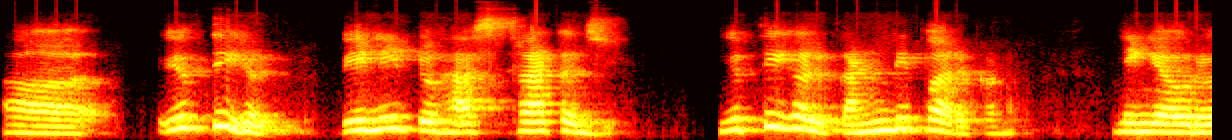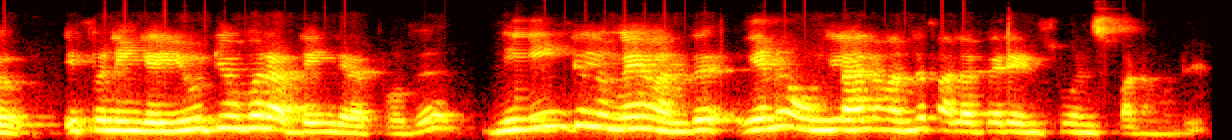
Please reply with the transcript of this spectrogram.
ஆஹ் யுக்திகள். We need to have strategy. யுக்திகள் கண்டிப்பா இருக்கணும். நீங்க ஒரு இப்ப நீங்க யூடியூபர் அப்படிங்கிற போது நீங்களுமே வந்து ஏன்னா உங்களால வந்து பல பேரை இன்ஃப்ளூயன்ஸ் பண்ண முடியும்.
